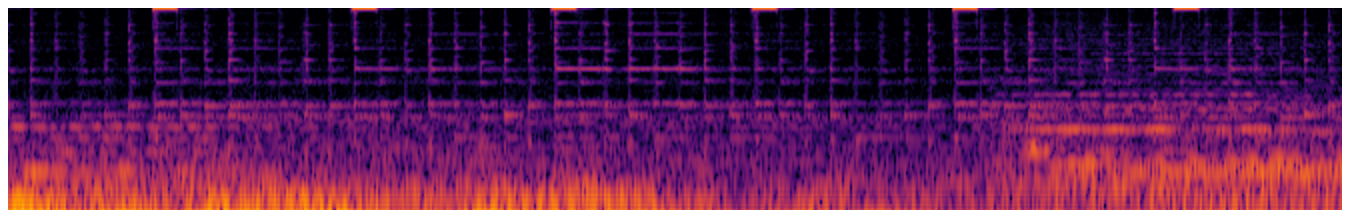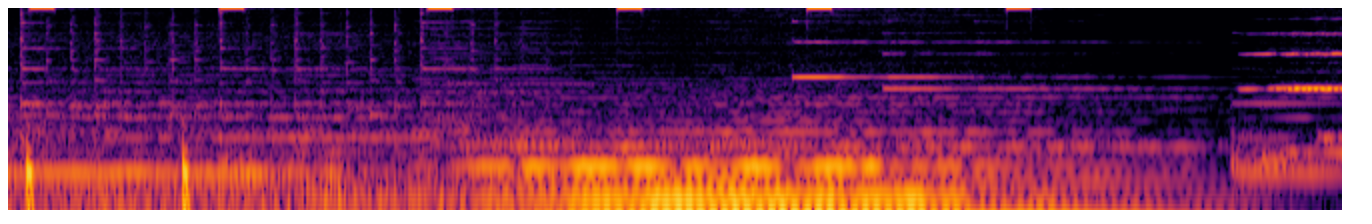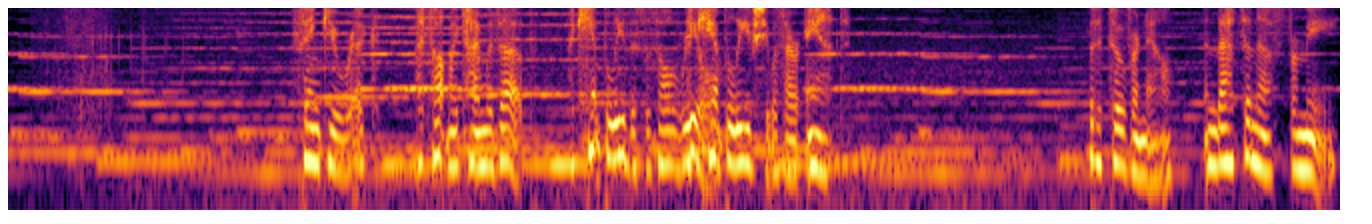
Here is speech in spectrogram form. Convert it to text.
Thank you, Rick. I thought my time was up. I can't believe this is all real. I can't believe she was our aunt. But it's over now, and that's enough for me.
